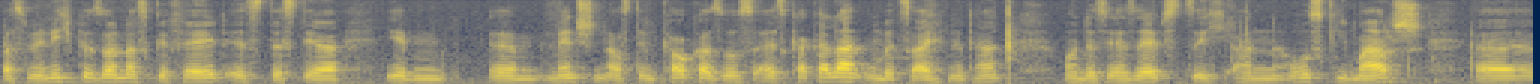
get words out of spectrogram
was mir nicht besonders gefällt, ist, dass der eben Menschen aus dem Kaukasus als Kakerlaken bezeichnet hat und dass er selbst sich an Ruski Marsch äh,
